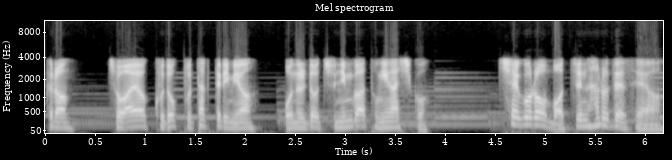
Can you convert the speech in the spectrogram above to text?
그럼 좋아요, 구독 부탁드리며 오늘도 주님과 동행하시고 최고로 멋진 하루 되세요.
